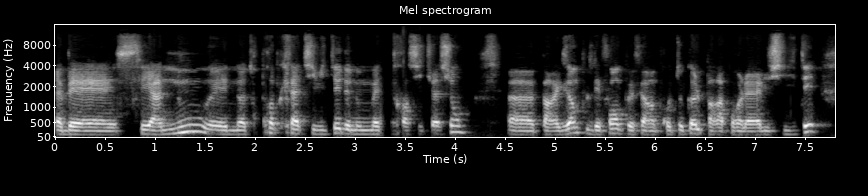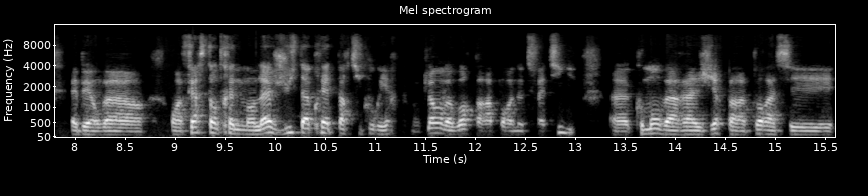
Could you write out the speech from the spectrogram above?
eh ben, c'est à nous et notre propre créativité de nous mettre en situation. Euh, par exemple, des fois, on peut faire un protocole par rapport à la lucidité. Eh ben, on va, on va faire cet entraînement-là juste après être parti courir. Donc là, on va voir par rapport à notre fatigue euh, comment on va réagir par rapport à ces,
